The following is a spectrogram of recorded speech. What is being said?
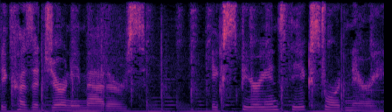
Because a journey matters. Experience the extraordinary.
